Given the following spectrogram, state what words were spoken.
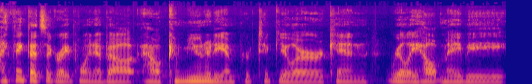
I think that's a great point about how community in particular can really help maybe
